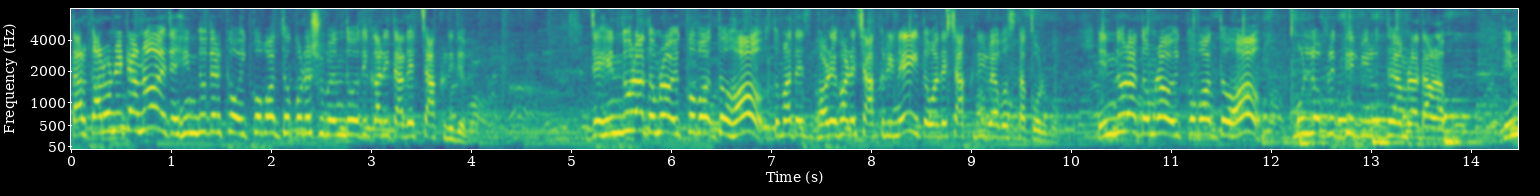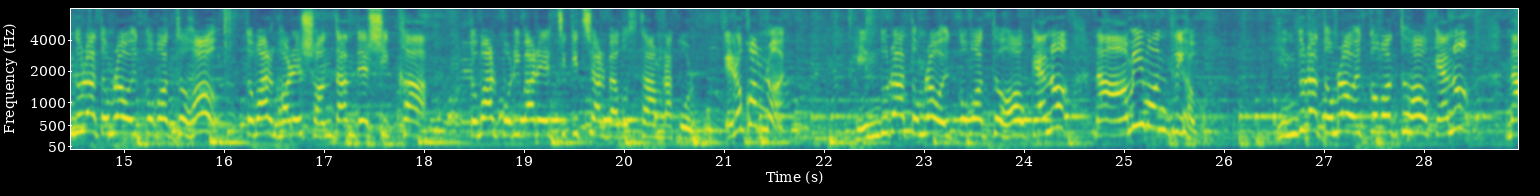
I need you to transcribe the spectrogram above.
তার কারণ এটা নয় যে হিন্দুদেরকে ঐক্যবদ্ধ করে শুভেন্দু অধিকারী তাদের চাকরি দেবে। যে হিন্দুরা তোমরা ঐক্যবদ্ধ হও, তোমাদের ঘরে ঘরে চাকরি নেই, তোমাদের চাকরির ব্যবস্থা করব। হিন্দুরা তোমরা ঐক্যবদ্ধ হও, মূল্যবৃদ্ধির বিরুদ্ধে আমরা দাঁড়াবো। হিন্দুরা তোমরা ঐক্যবদ্ধ হও, তোমার ঘরের সন্তানদের শিক্ষা, তোমার পরিবারের চিকিৎসার ব্যবস্থা আমরা করব। এরকম নয়। হিন্দুরা তোমরা ঐক্যবদ্ধ হও কেন? না, আমি মন্ত্রী হব। হিন্দুরা তোমরা ঐক্যবদ্ধ হও কেন? না,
